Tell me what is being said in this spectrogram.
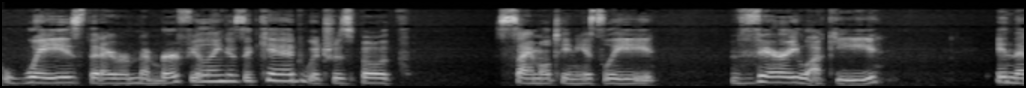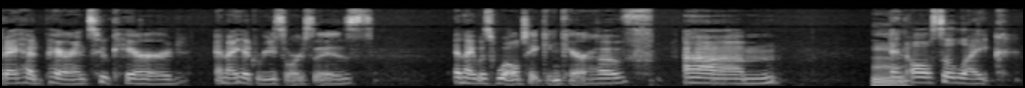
ways that I remember feeling as a kid, which was both simultaneously very lucky in that I had parents who cared and I had resources and I was well taken care of. Um, And also, like,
